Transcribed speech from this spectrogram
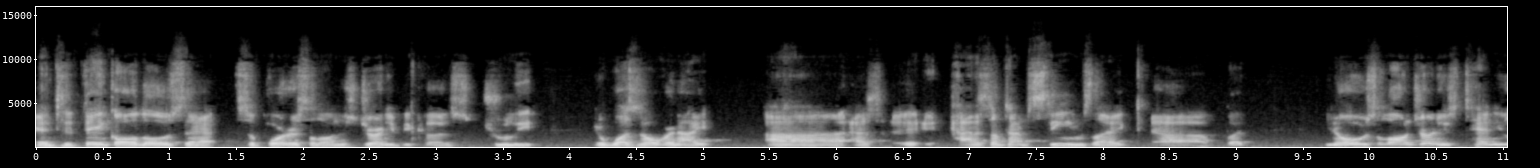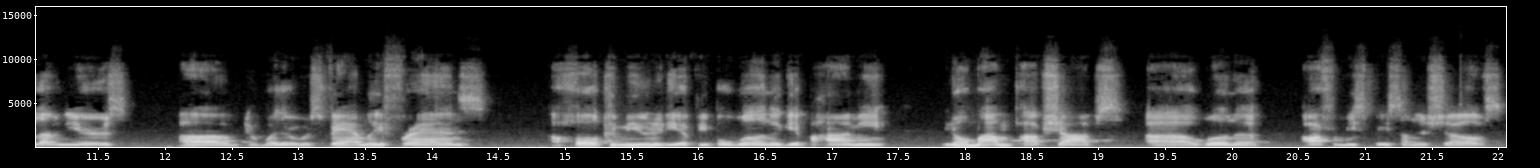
and to thank all those that support us along this journey because truly it wasn't overnight uh, as it, it kind of sometimes seems like uh, but you know it was a long journey. It's 10 11 years um, and whether it was family friends a whole community of people willing to get behind me you know mom and pop shops uh, willing to offer me space on their shelves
